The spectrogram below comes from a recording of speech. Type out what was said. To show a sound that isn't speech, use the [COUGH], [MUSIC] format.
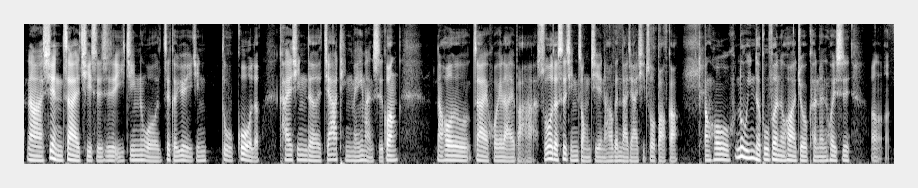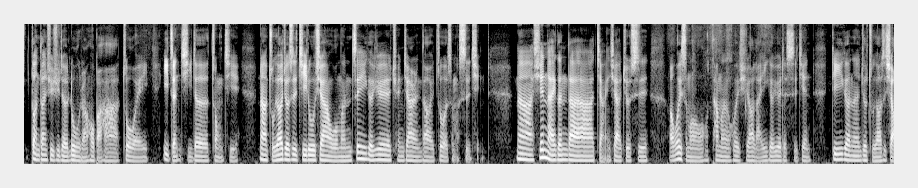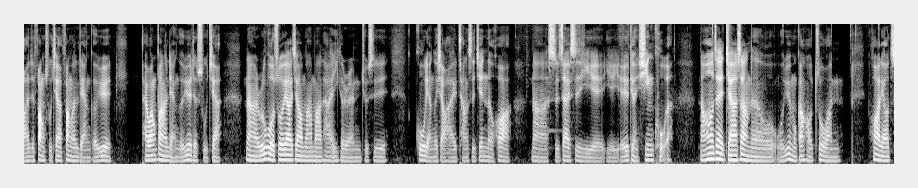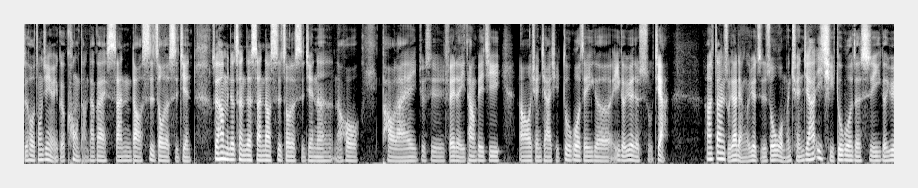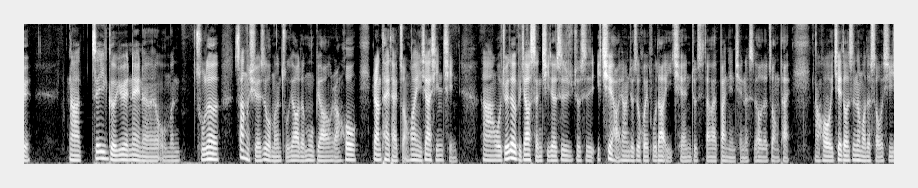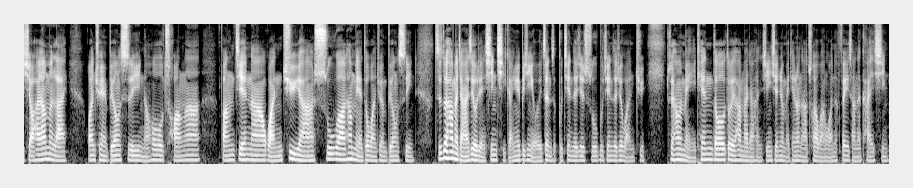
那现在其实是已经，我这个月已经度过了开心的家庭美满时光。然后再回来把所有的事情总结，然后跟大家一起做报告。然后录音的部分的话，就可能会是呃断断续续的录，然后把它作为一整集的总结。那主要就是记录下我们这一个月全家人到底做了什么事情。那先来跟大家讲一下，就是呃为什么他们会需要来一个月的时间。第一个呢，就主要是小孩子放暑假放了两个月。台湾放了两个月的暑假，那如果说要叫妈妈她一个人就是顾两个小孩长时间的话，那实在是也也也有点辛苦了。然后再加上呢，我我岳母刚好做完化疗之后，中间有一个空档，大概三到四周的时间，所以他们就趁这三到四周的时间呢，然后跑来就是飞了一趟飞机，然后全家一起度过这一个一个月的暑假。啊当然，暑假两个月，只是说我们全家一起度过的是一个月。那这一个月内呢，我们除了上学是我们主要的目标，然后让太太转换一下心情。啊，我觉得比较神奇的是，就是一切好像就是恢复到以前，就是大概半年前的时候的状态，然后一切都是那么的熟悉。小孩他们来，完全也不用适应，然后床啊。房间啊，玩具啊，书啊，他们也都完全不用适应，只是对他们来讲还是有点新奇感，因为毕竟有一阵子不见这些书，不见这些玩具，所以他们每天都对他们来讲很新鲜，就每天都拿出来玩，玩的非常的开心。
